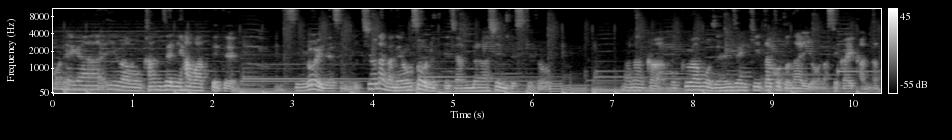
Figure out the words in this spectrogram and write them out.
これが今もう完全にハマってて、すごいですね。一応なんかネオソウルってジャンルらしいんですけど、まあなんか僕はもう全然聞いたことないような世界観だっ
